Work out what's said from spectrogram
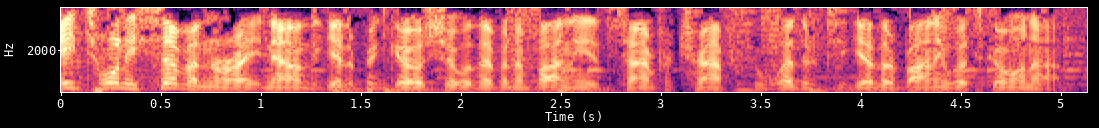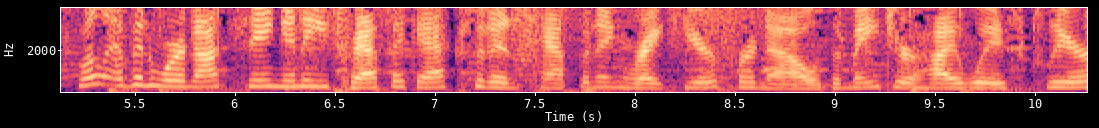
827 right now on the Get Up and Go show with Evan and Bonnie. It's time for traffic and weather together. Bonnie, what's going on? Well, Evan, we're not seeing any traffic accidents happening right here for now. The major highways clear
